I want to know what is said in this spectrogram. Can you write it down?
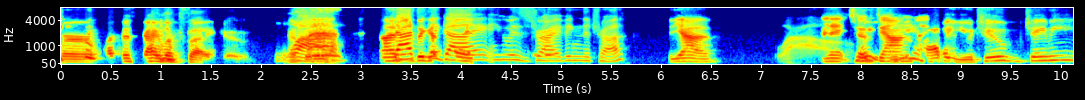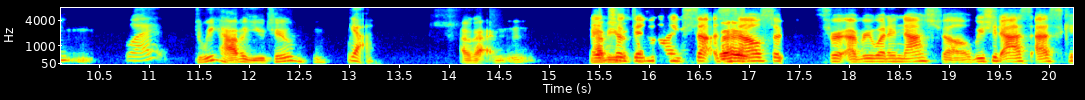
for what this guy looks like. Wow. That's That's the like- guy who is driving the truck. yeah, Wow. and it took Wait, down. Do we have a YouTube, Jamie? What? Do we have a YouTube? Yeah. Okay. It Have you? took down like cell, cell service for everyone in Nashville. We should ask SK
